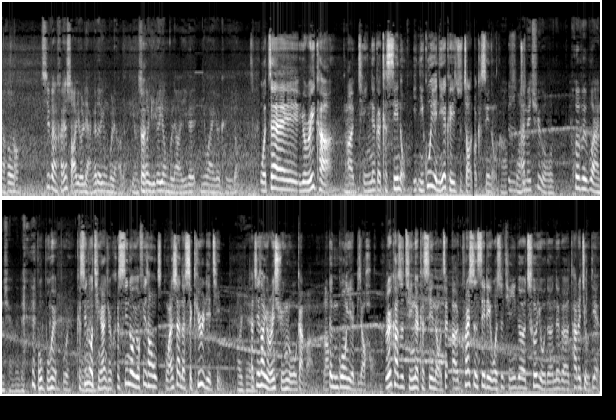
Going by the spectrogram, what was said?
然后哦基本很少有两个都用不了的，有时候一个用不了，一个另外一个可以用。我在 Eureka 啊、嗯。停那个 casino，你你过夜你也可以去找到 casino 啊就是，我还没去过，我会不会不安全那边不 不会不会，casino 挺安全，casino 有非常完善的 security team，？OK，它经常有人巡逻干嘛，然后灯光也比较好。Rica 是停的 casino，在呃 Crescent City 我是停一个车友的那个他的酒店，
